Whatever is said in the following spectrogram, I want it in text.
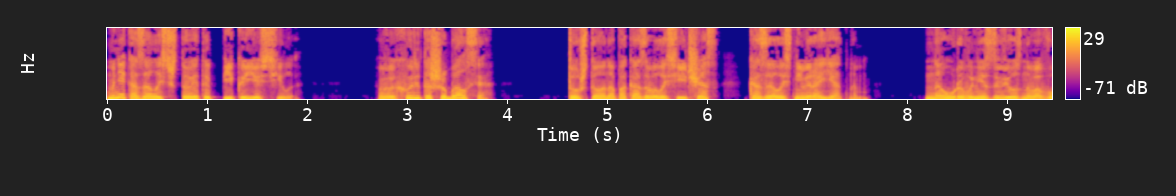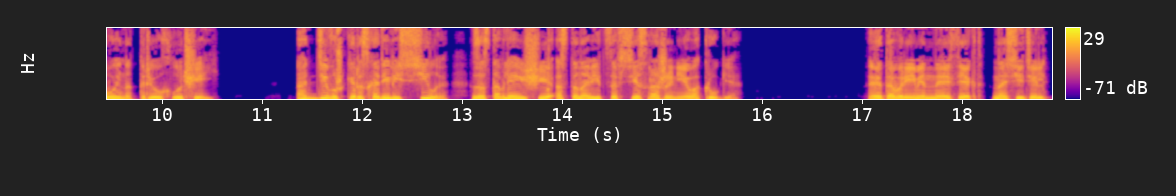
мне казалось, что это пик ее силы. Выходит, ошибался. То, что она показывала сейчас, казалось невероятным. На уровне звездного воина трех лучей. От девушки расходились силы, заставляющие остановиться все сражения в округе. Это временный эффект, носитель.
